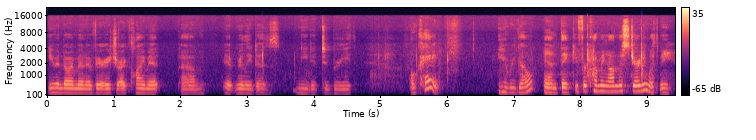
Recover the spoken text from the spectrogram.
even though I'm in a very dry climate, um, it really does need it to breathe. Okay, here we go, and thank you for coming on this journey with me.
